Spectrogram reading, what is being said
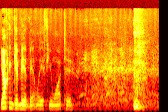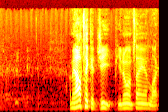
Y'all can give me a Bentley if you want to. I mean, I'll take a Jeep, you know what I'm saying? Like,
